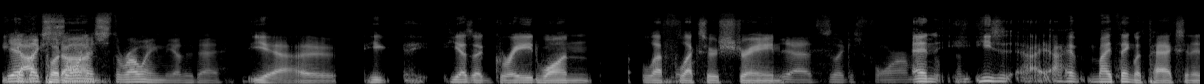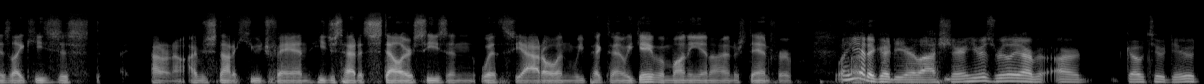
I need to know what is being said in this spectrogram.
He, had got like put on. soreness throwing the other day. Yeah, uh, he he- he has a grade one left flexor strain, Yeah, it's like his forearm. and he- he's I, I my thing with Paxton is like he's just I don't know I'm just not a huge fan. He just had a stellar season with Seattle, and we picked him. We gave him money, and I understand for well, he uh, had a good year last year. He was really our our go-to dude.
